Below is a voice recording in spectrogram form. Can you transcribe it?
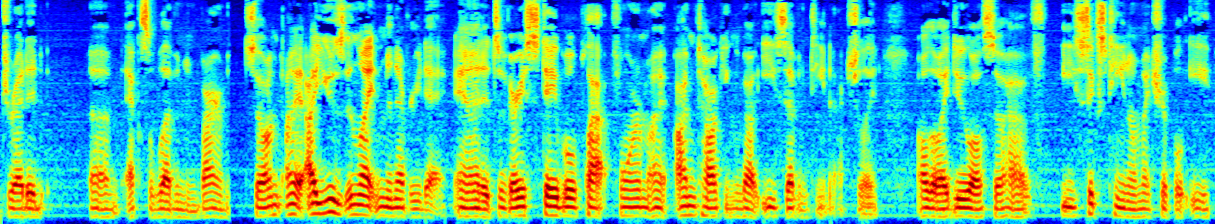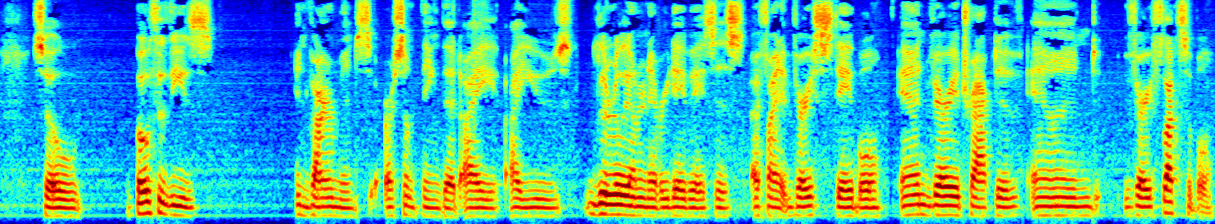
dreaded um, X11 environment. So I, I use Enlightenment every day, and it's a very stable platform. I, I'm talking about E17 actually, although I do also have E16 on my triple E. So both of these environments are something that I, I use literally on an everyday basis. I find it very stable and very attractive and very flexible.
